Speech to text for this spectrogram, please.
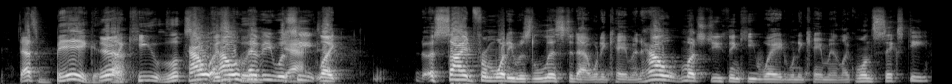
That's big. Yeah. Like he looks How how heavy was he? Like aside from what he was listed at when he came in, how much do you think he weighed when he came in? Like 160?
